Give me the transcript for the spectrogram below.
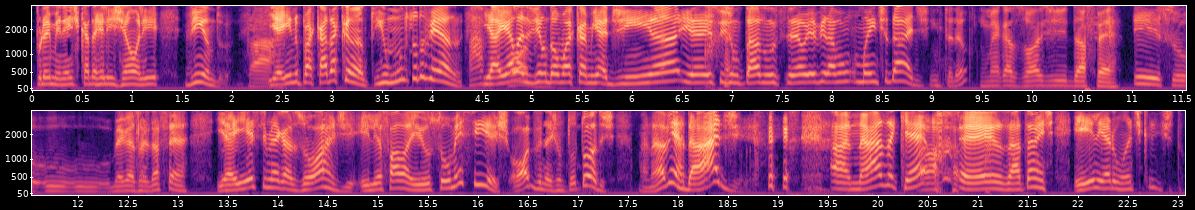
proeminente de cada religião ali vindo. Tá. E aí indo pra cada canto. E o mundo todo vendo. Ah, e aí elas foda. iam dar uma caminhadinha e aí se juntar no céu e viravam uma entidade, entendeu? Um Megazord da fé. Isso, o, o Megazord da fé. E aí esse Megazord, ele ia falar, eu sou o Messias. Óbvio, né? Juntou todos. Mas na verdade, a NASA quer... É, exatamente. Ele era o anticristo.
